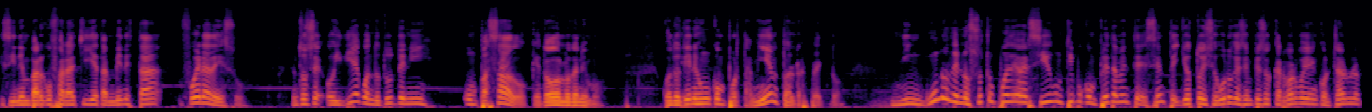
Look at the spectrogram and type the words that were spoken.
Sin embargo, Farachi ya también está fuera de eso. Entonces, hoy día cuando tú tenés un pasado, que todos lo tenemos, cuando tienes un comportamiento al respecto, ninguno de nosotros puede haber sido un tipo completamente decente. Yo estoy seguro que si empiezo a escarbar voy a encontrar una-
